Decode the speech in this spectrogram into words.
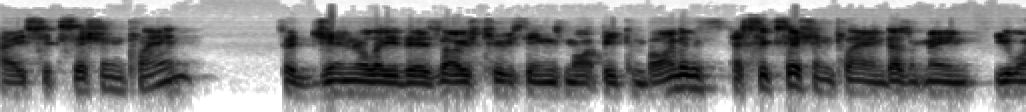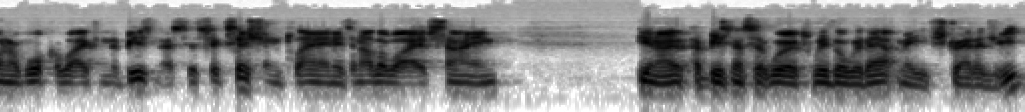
a succession plan. So generally, there's those two things might be combined. A succession plan doesn't mean you want to walk away from the business. A succession plan is another way of saying, you know, a business that works with or without me strategy.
